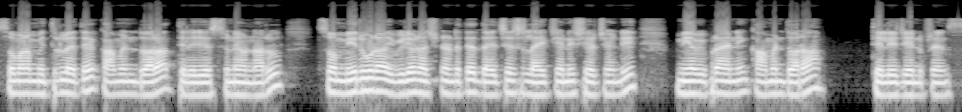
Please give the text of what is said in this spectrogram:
సో మన మిత్రులు అయితే కామెంట్ ద్వారా తెలియజేస్తూనే ఉన్నారు. సో మీరు కూడా ఈ వీడియో నచ్చినట్లయితే దయచేసి లైక్ చేయండి షేర్ చేయండి. మీ అభిప్రాయాన్ని కామెంట్ ద్వారా తెలియజేయండి ఫ్రెండ్స్.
